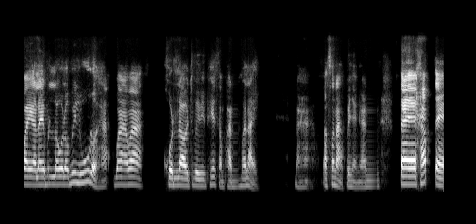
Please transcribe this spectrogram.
วัยอะไรมันเราเราไม่รู้หรอฮะว่าว่าคนเราจะไปมีเพศสัมพันธ์เมื่อไหร่นะฮะลักษณะเป็นอย่างนั้น แต่ครับแต่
